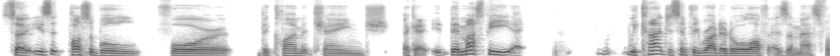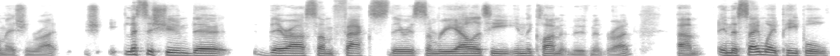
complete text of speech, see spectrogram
so, is it possible for the climate change? Okay, it, there must be we can't just simply write it all off as a mass formation, right? Let's assume there there are some facts, there is some reality in the climate movement, right? Um, in the same way, people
